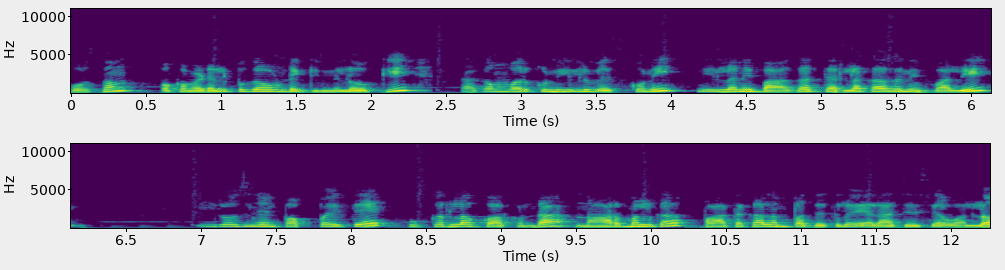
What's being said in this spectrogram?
కోసం ఒక వెడల్పుగా ఉండే గిన్నెలోకి సగం వరకు నీళ్ళు వేసుకొని నీళ్ళని బాగా తెరలకాగనివ్వాలి. ఈరోజు నేను పప్పు అయితే కుక్కర్లో కాకుండా నార్మల్గా పాతకాలం పద్ధతిలో ఎలా చేసేవాళ్ళో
